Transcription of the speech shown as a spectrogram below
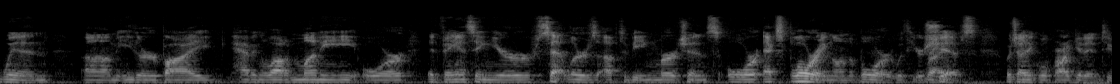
win. Um, either by having a lot of money, or advancing your settlers up to being merchants, or exploring on the board with your Right. ships, which I think we'll probably get into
